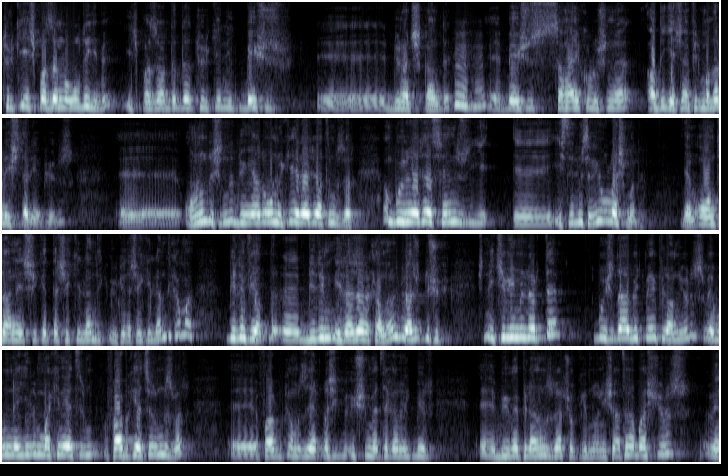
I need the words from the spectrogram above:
Türkiye iç pazarında olduğu gibi, iç pazarda da Türkiye'nin ilk 500 dün açıklandı. E, 500 sanayi kuruluşuna adı geçen firmalarla işler yapıyoruz. E, onun dışında dünyada 10 ülke ihracatımız var. Ama bu ihracat henüz e, istediğimiz seviyeye ulaşmadı. Yani 10 tane şirkette şekillendik, ülkede şekillendik ama birim fiyatlı, e, birim ihracat rakamları birazcık düşük. Şimdi 2024'te bu işi daha büyütmeyi planlıyoruz ve bununla ilgili makine yatırım, fabrika yatırımımız var. E, fabrikamızda yaklaşık bir 3000 metrekarelik bir e, büyüme planımız var. Çok yakında inşaatına başlıyoruz ve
